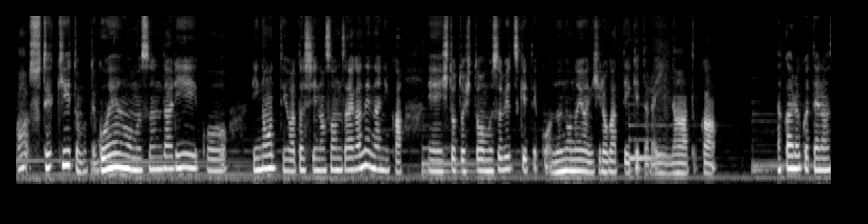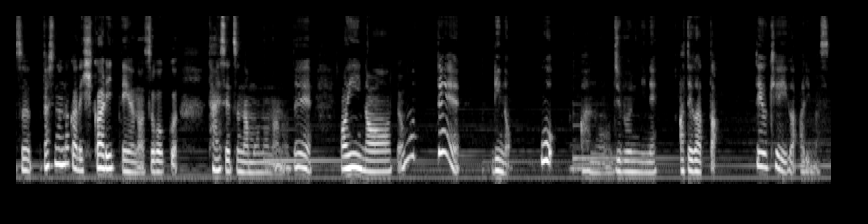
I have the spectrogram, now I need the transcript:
あ、素敵と思って、ご縁を結んだり、こう、リノっていう私の存在がね、何か、えー、人と人を結びつけて、こう、布のように広がっていけたらいいなとか、明るく照らす。私の中で光っていうのはすごく大切なものなので、あ、いいなって思って、リノを、あの、自分にね、当てがったっていう経緯があります。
